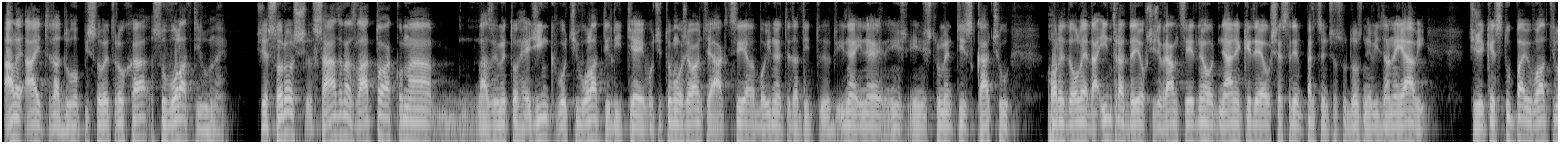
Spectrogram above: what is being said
ale aj teda dlhopisové trocha, sú volatilné. Čiže Soros vsádza na zlato ako na, nazveme to hedging, voči volatilite, voči tomu, že vám tie akcie alebo iné, teda tí, iné, iné inštrumenty skáču hore-dole na intradayoch, čiže v rámci jedného dňa niekedy je o 6-7%, čo sú dosť nevydané javy. Čiže keď stúpajú volatil,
